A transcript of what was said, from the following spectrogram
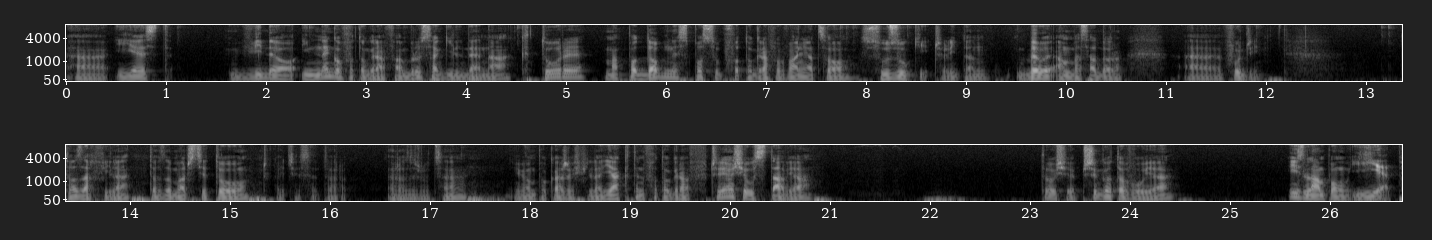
E, jest wideo innego fotografa, Bruce'a Gildena, który ma podobny sposób fotografowania co Suzuki, czyli ten były ambasador e, Fuji. To za chwilę, to zobaczcie tu, czekajcie sobie to rozrzucę i wam pokażę chwilę, jak ten fotograf, czyli on się ustawia, tu się przygotowuje i z lampą jeb.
